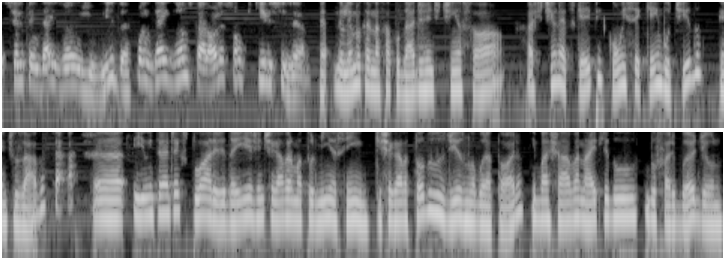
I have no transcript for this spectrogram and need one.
se ele tem 10 anos de vida, pô, em 10 anos, cara, olha só o que, que eles fizeram. É, eu lembro que na faculdade a gente tinha só. Acho que tinha o Netscape com o ICQ embutido, que a gente usava. É, E o Internet Explorer, e daí a gente chegava, era uma turminha assim, que chegava todos os dias no laboratório e baixava a Nightly do, do Firebird, ou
